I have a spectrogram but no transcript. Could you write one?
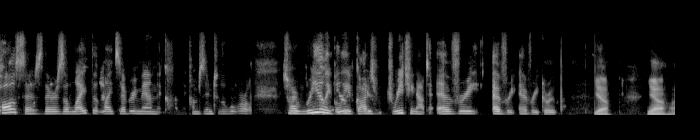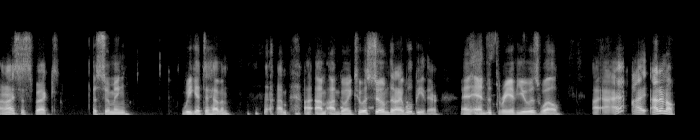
Paul says, There is a light that lights every man that comes into the world. So I really believe God is reaching out to every, every, every group. Yeah. Yeah. And I suspect, assuming we get to heaven. I'm I'm I'm going to assume that I will be there, and and the three of you as well. I I I don't know.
